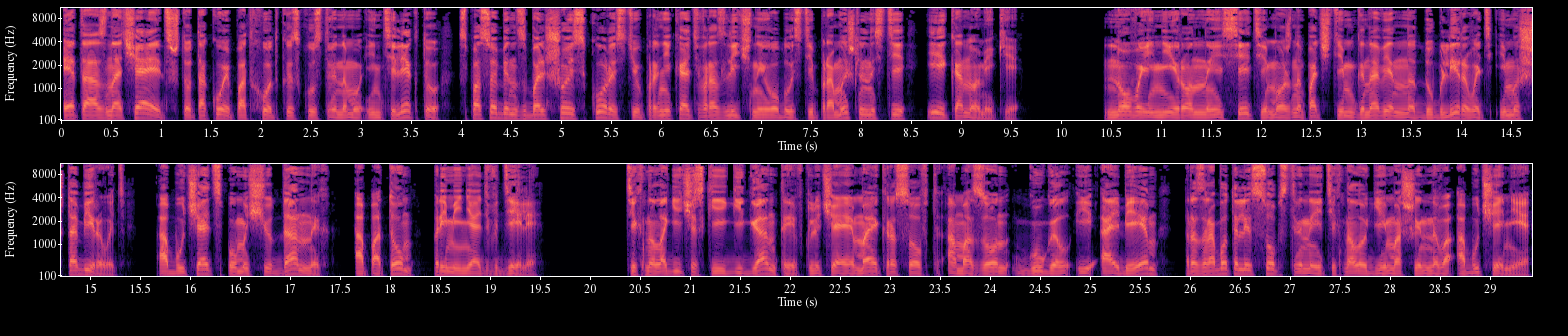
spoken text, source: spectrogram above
Это означает, что такой подход к искусственному интеллекту способен с большой скоростью проникать в различные области промышленности и экономики. Новые нейронные сети можно почти мгновенно дублировать и масштабировать, обучать с помощью данных, а потом применять в деле. Технологические гиганты, включая Microsoft, Amazon, Google и IBM, разработали собственные технологии машинного обучения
